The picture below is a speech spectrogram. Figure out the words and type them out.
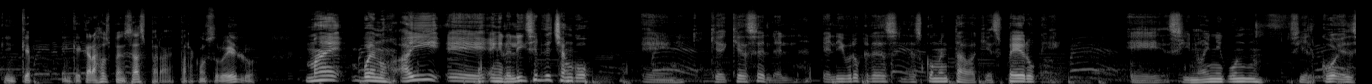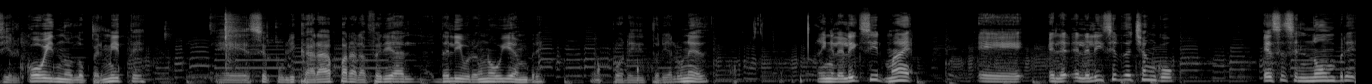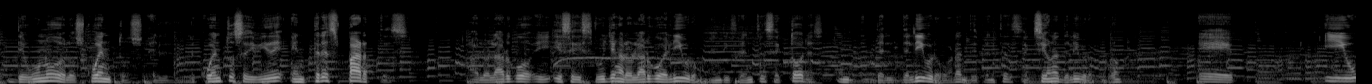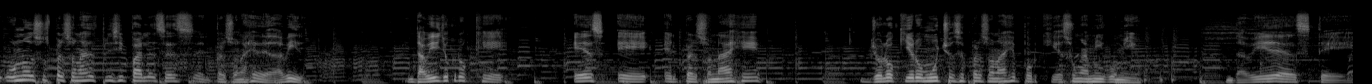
¿en, qué, ¿en qué carajos pensás para, para construirlo? Mae, bueno, ahí eh, en el Elixir de Changó, eh, que, que es el, el- el libro que les, les comentaba, que espero que eh, si no hay ningún, si el, eh, si el COVID nos lo permite, eh, se publicará para la Feria del, del Libro en noviembre por Editorial UNED. En el Elixir, Mae, eh, el, el Elixir de Changó, ese es el nombre de uno de los cuentos. El, cuento se divide en tres partes a lo largo y, se distribuyen a lo largo del libro en diferentes sectores en- del, libro, en diferentes secciones del libro, perdón. Eh, y uno de sus personajes principales es el personaje de David. David yo creo que es eh, el personaje, yo lo quiero mucho ese personaje porque es un amigo mío. David, este,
